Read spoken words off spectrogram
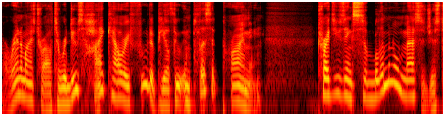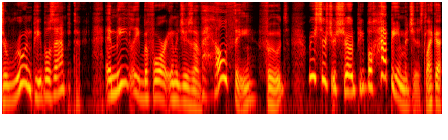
a randomized trial to reduce high-calorie food appeal through implicit priming, tried using subliminal messages to ruin people's appetite. Immediately before images of healthy foods, researchers showed people happy images, like a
